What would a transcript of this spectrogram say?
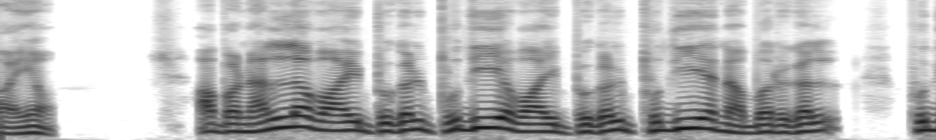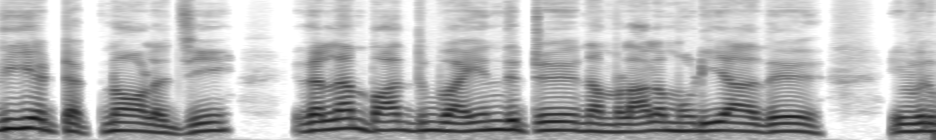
பயம். அப்போ நல்ல வாய்ப்புகள் புதிய வாய்ப்புகள் புதிய நபர்கள் புதிய டெக்னாலஜி இதெல்லாம் பார்த்து பயந்துட்டு நம்மளால் முடியாது. இவர்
